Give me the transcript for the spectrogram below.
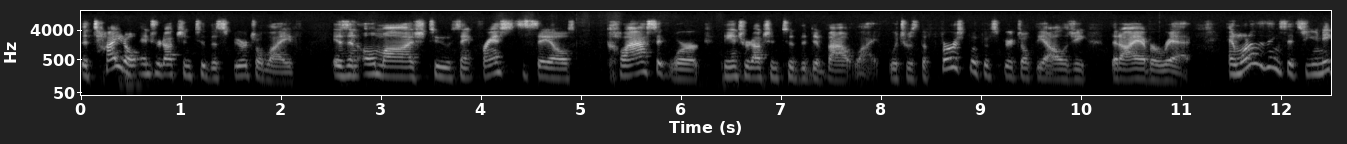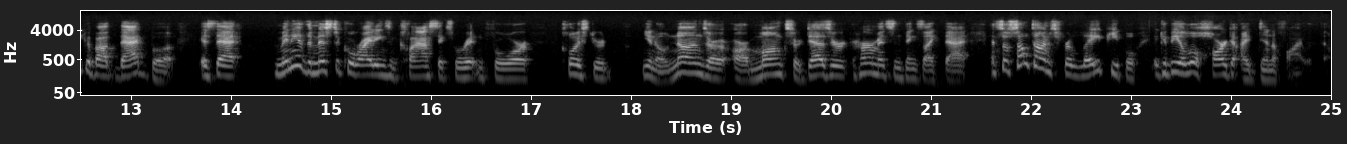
the title "Introduction to the Spiritual Life" is an homage to Saint Francis de Sales' classic work, "The Introduction to the Devout Life," which was the first book of spiritual theology that I ever read. And one of the things that's unique about that book is that many of the mystical writings and classics were written for cloistered you know nuns or, or monks or desert hermits and things like that. And so sometimes for lay people it can be a little hard to identify with them.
